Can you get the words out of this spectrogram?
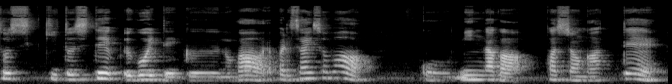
組織として動いていくのが、やっぱり最初は、こう、みんながパッションがあって、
